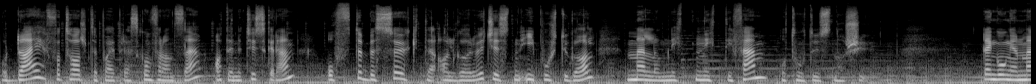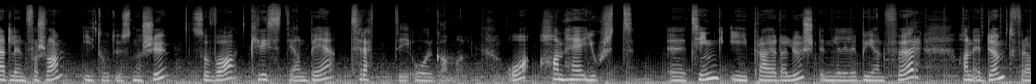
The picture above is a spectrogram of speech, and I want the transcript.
Og de fortalte på en pressekonferanse at denne tyskeren ofte besøkte Algarvekysten i Portugal mellom 1995 og 2007. Den gangen Madeleine forsvant, i 2007, så var Christian B 30 år gammel. Og han har gjort eh, ting i Praia da Luz, den lille byen før. Han er dømt for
